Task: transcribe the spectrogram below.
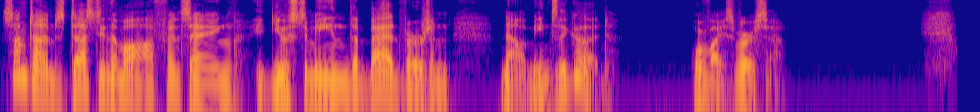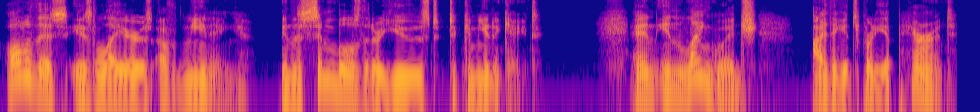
sometimes dusting them off and saying it used to mean the bad version, now it means the good, or vice versa. All of this is layers of meaning in the symbols that are used to communicate. And in language, I think it's pretty apparent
